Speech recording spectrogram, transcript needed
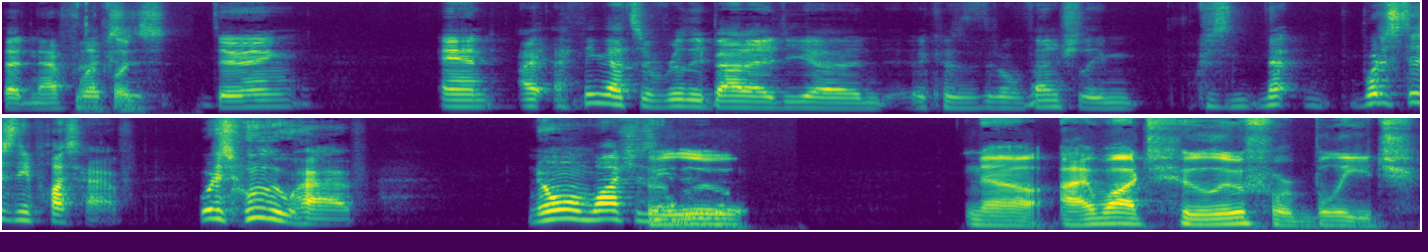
that Netflix, Netflix. is doing, and I, I think that's a really bad idea because it'll eventually because what does Disney Plus have? What does Hulu have? No one watches Hulu. Hulu No, I watch Hulu for Bleach.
